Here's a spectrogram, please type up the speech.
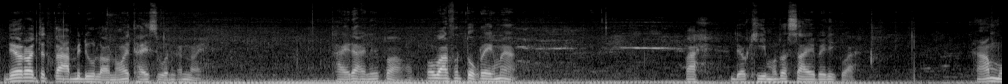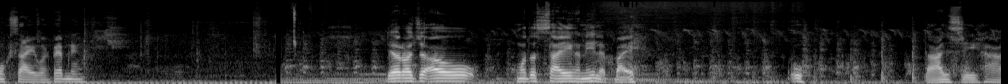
เดี๋ยวเราจะตามไปดูเหล่าน้อยไถสวนกันหน่อยไถได้หรือเปล่าเมื่อวานฝนตกแรงมาก ไป เดี๋ยวขี่มอเตอร์ไซค์ไปดีกว่า หาหมวกใส่ก่อนแป๊บหนึ่งเดี๋ยวเราจะเอามอเตอร์ไซค์คันนี้แหละไปอู้ตาจะสีข้าว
